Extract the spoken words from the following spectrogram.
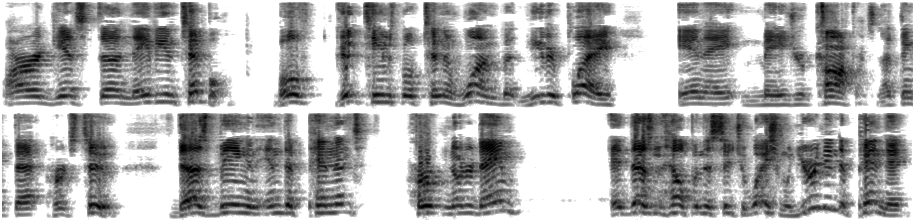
are against uh, Navy and Temple. Both good teams, both 10 and 1, but neither play in a major conference. And I think that hurts too. Does being an independent hurt Notre Dame? It doesn't help in this situation. When you're an independent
